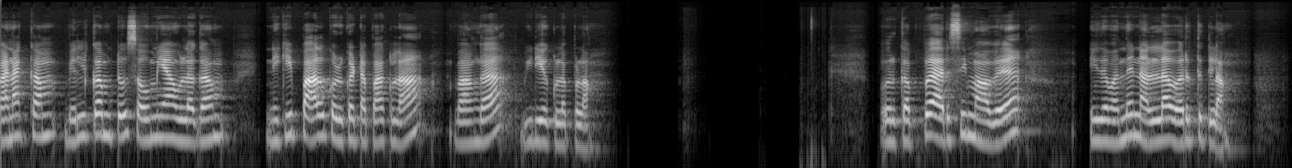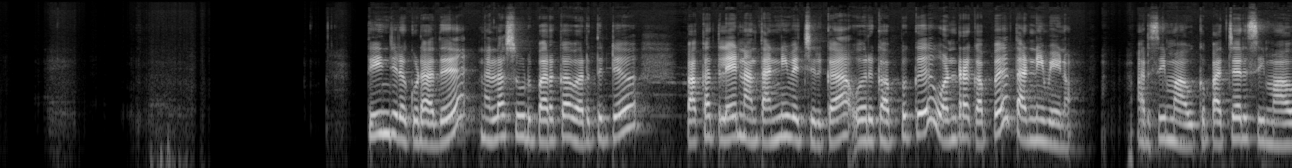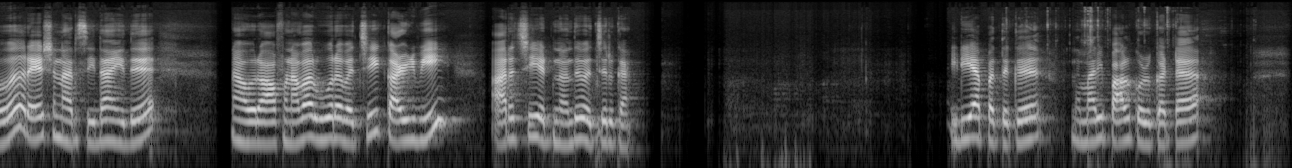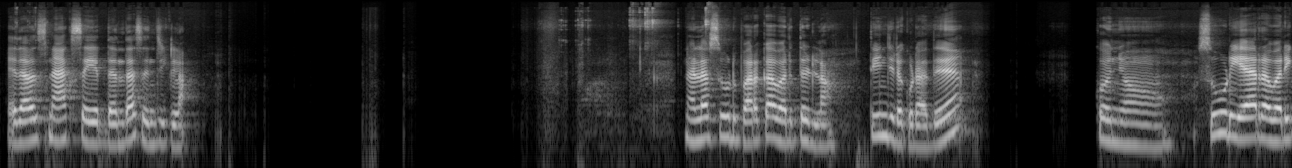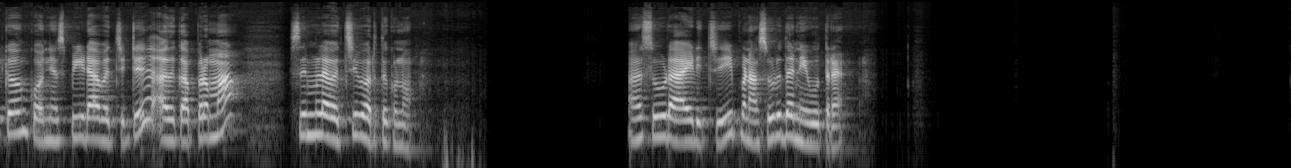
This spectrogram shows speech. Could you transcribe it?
வணக்கம். Welcome to Soumya உலகம். இன்றைக்கி பால் கொழுக்கட்டை பார்க்கலாம். வாங்க வீடியோ குழப்பலாம் ஒரு கப்பு அரிசி மாவு. இதை வந்து நல்லா வறுத்துக்கலாம். தீஞ்சிடக்கூடாது. நல்லா சூடு பறக்க வறுத்துட்டு பக்கத்துலேயே நான் தண்ணி வச்சுருக்கேன். ஒரு கப்புக்கு ஒன்றரை கப்பு தண்ணி வேணும். அரிசி மாவுக்கு பச்சரிசி மாவு ரேஷன் அரிசி தான் இது. நான் ஒரு ஆஃப் அன் ஹவர் ஊற வச்சு கழுவி அரைச்சி எடுத்துன்னு வந்து வச்சுருக்கேன். இடியாப்பத்துக்கு இந்த மாதிரி பால் கொழுக்கட்டை ஏதாவது ஸ்நாக்ஸ் செய்கிறதா இருந்தால் செஞ்சுக்கலாம். நல்லா சூடு பறக்க வறுத்துடலாம். தீஞ்சிடக்கூடாது. கொஞ்சம் சூடு ஏறுற வரைக்கும் கொஞ்சம் ஸ்பீடாக வச்சுட்டு அதுக்கப்புறமா சிம்மில் வச்சு வறுத்துக்கணும். சூடு ஆயிடுச்சு இப்போ நான் சுடு தண்ணி ஊற்றுறேன்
